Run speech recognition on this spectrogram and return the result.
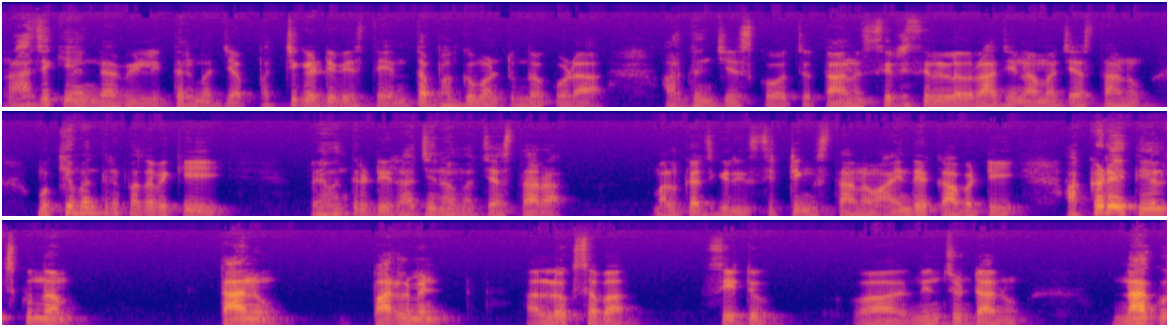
రాజకీయంగా వీళ్ళిద్దరి మధ్య పచ్చిగడ్డి వేస్తే ఎంత భగ్గుమంటుందో కూడా అర్థం చేసుకోవచ్చు. తాను సిరిసిల్లలో రాజీనామా చేస్తాను ముఖ్యమంత్రి పదవికి రేవంత్ రెడ్డి రాజీనామా చేస్తారా? మల్కాజ్గిరి సిట్టింగ్ స్థానం అయిందే కాబట్టి అక్కడే తేల్చుకుందాం. తాను పార్లమెంట్ లోక్సభ సీటు నించుంటాను. నాకు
